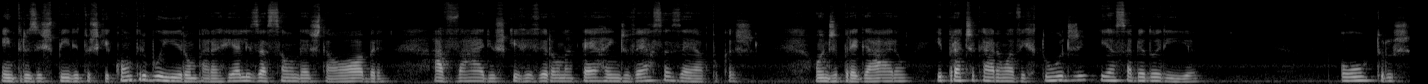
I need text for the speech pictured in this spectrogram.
Entre os espíritos que contribuíram para a realização desta obra, há vários que viveram na Terra em diversas épocas, onde pregaram e praticaram a virtude e a sabedoria. Outros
